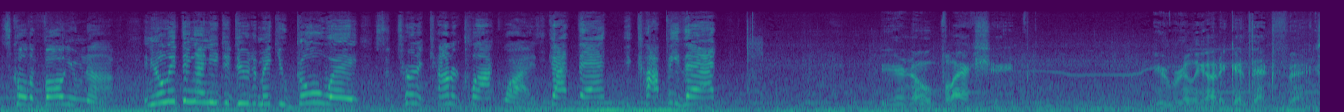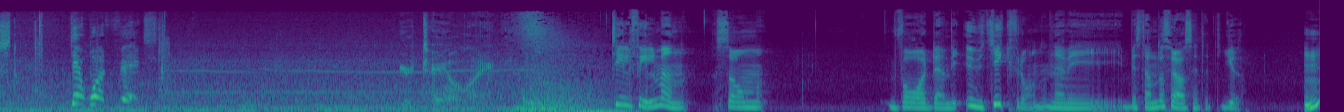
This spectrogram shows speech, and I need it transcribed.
It's called a volume knob. And the only thing I need to do to make you go away is to turn it counterclockwise. You got that? You copy that? You know, Black Sheep, you really ought to get that fixed. Get what fixed? Your tail light. Till filmen som var den vi utgick från när vi bestämde oss för avsnittet. Ju. Mm.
